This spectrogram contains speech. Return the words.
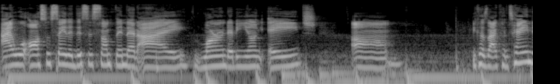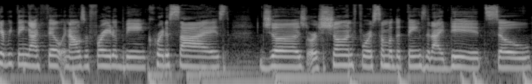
I will also say that this is something that I learned at a young age um, because I contained everything I felt and I was afraid of being criticized, judged, or shunned for some of the things that I did. So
